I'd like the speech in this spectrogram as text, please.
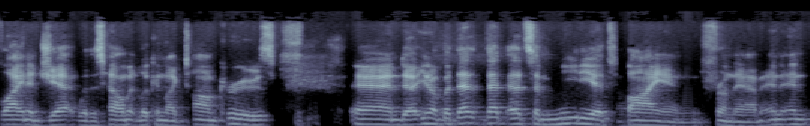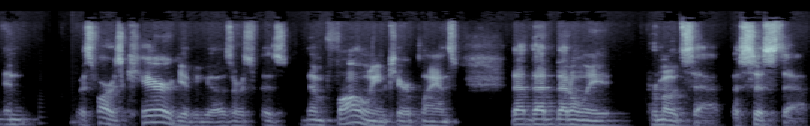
flying a jet with his helmet looking like Tom Cruise and uh, you know but that, that that's immediate buy-in from them. And and and as far as caregiving goes or as, as them following care plans that that that only promotes that assists that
